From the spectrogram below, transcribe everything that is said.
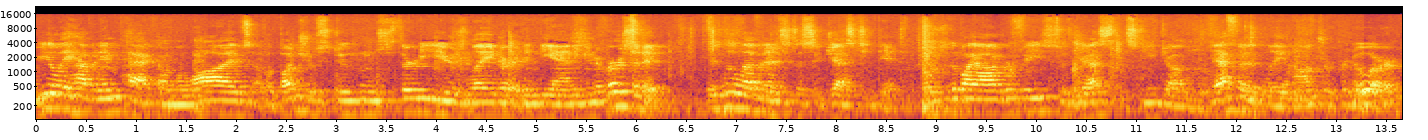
really have an impact on the lives of a bunch of students 30 years later at Indiana University. There's little evidence to suggest he did. Most of the biographies suggest that Steve Jobs was definitely an entrepreneur.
